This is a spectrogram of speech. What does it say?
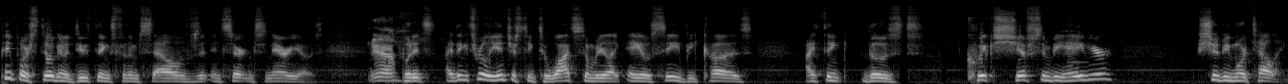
people are still going to do things for themselves in in certain scenarios. Yeah. But it's I think it's really interesting to watch somebody like AOC because I think those quick shifts in behavior should be more telling.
